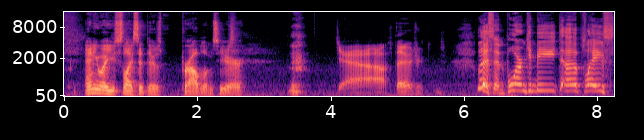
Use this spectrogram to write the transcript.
Any way you slice it, there's problems here. yeah. They're... Listen, porn can be a place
